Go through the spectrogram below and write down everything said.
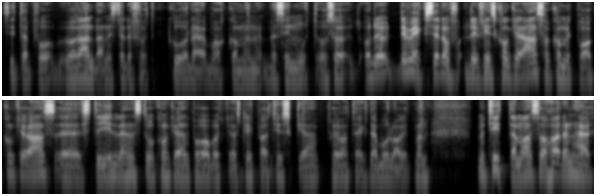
sitta på verandan istället för att gå där bakom en bensinmotor. Och, så, och det, det växer, de, det finns konkurrens, har kommit bra konkurrens. Eh, Stil är en stor konkurrent på robotgräsklippare, tyska privatägda bolaget. Men, men tittar man så har den här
